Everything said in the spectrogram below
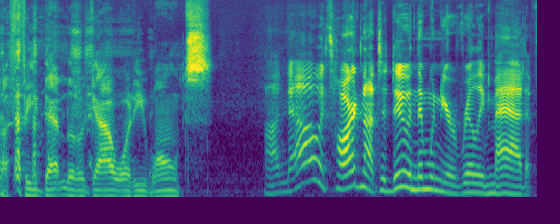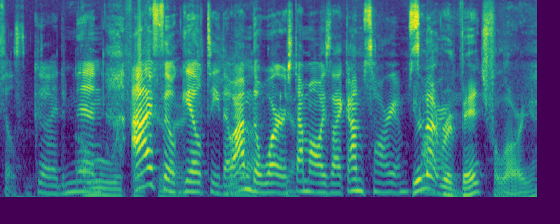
I feed that little guy what he wants. I know it's hard not to do, and then when you're really mad, it feels good. And then Oh, it feels I feel good. guilty though. I'm the worst. yeah. I'm always like, I'm sorry. I'm sorry. You're sorry. not revengeful, are you?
